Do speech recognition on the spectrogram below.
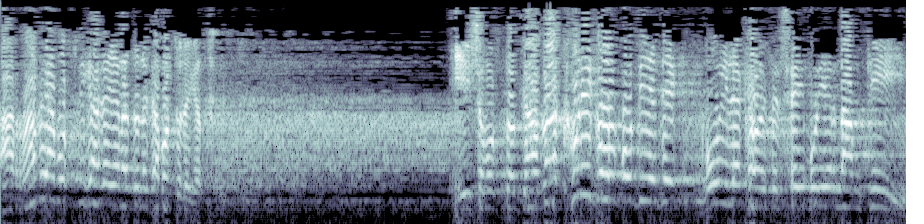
আর রাবে আবস্তিকে আগে জানার জন্য কাবা চলে গেছে। এই সমস্ত গাঁজাখুরি গল্প দিয়ে যে বই লেখা হয়েছে, সেই বইয়ের নাম কি?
